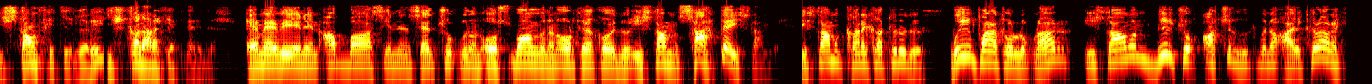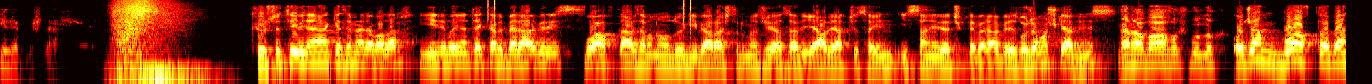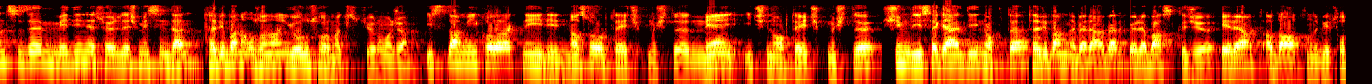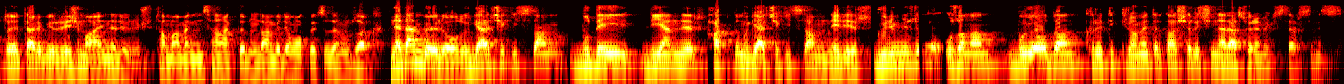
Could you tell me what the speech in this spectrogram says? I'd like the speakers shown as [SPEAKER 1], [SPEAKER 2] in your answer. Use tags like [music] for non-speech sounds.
[SPEAKER 1] İslam fetihleri işgal hareketleridir. Emevi'nin, Abbasi'nin, Selçuklu'nun, Osmanlı'nın ortaya koyduğu İslam sahte İslam'dır. İslam'ın karikatürüdür. Bu imparatorluklar İslam'ın birçok açık hükmüne aykırı hareket etmişler.
[SPEAKER 2] Kürsü TV'den herkese merhabalar. Yeni bayına tekrar beraberiz. Bu hafta her zaman olduğu gibi araştırmacı yazar, iadiyatçı Sayın İhsan İleri Açık'la beraberiz. Hocam hoş geldiniz.
[SPEAKER 1] Merhaba, hoş bulduk.
[SPEAKER 2] Hocam bu hafta ben size Medine Sözleşmesi'nden Taliban'a uzanan yolu sormak istiyorum hocam. İslam ilk olarak neydi? Nasıl ortaya çıkmıştı? Ne için ortaya çıkmıştı? Şimdi ise geldiği nokta Taliban'la beraber böyle baskıcı, şeriat adı altında bir totaliter bir rejim haline dönüştü. Tamamen insan haklarından ve demokrasiden uzak. Neden böyle oldu? Gerçek İslam bu değil diyenler haklı mı? Gerçek İslam nedir? Günümüzde uzanan bu yoldan kritik kilometre taşları için neler söylemek istersiniz?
